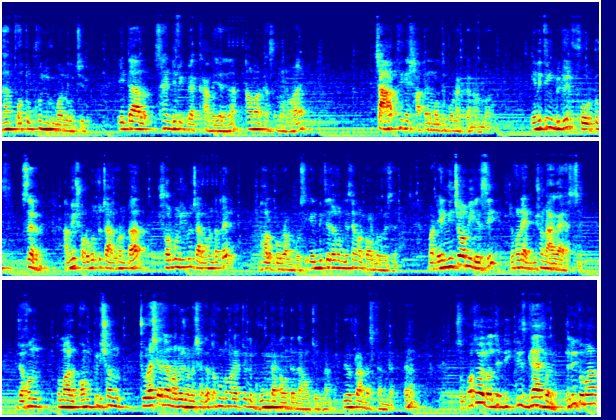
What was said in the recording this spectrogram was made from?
ভাই কতক্ষণ ঘুমানো উচিত? এটার সাইন্টিফিক ব্যাখ্যা আমি জানি না, আমার কাছে মনে হয় চার থেকে সাতের মধ্যে কোনো একটা number anything between four to seven আমি সর্বোচ্চ চার ঘণ্টা, সর্বনিম্ন চার ঘন্টাতে ভালো প্রোগ্রাম করছি। এর নিচে যখন গেছি, আমার প্রবলেম হয়েছে। বাট এর নিচেও আমি গেছি, যখন অ্যাডমিশন আগায় আসছে। যখন তোমার কম্পিটিশন চুরাশি হাজার মানুষজনের সাথে, তখন তোমার অ্যাকচুয়ালি ঘুমটা কাউন্টে নেওয়া উচিত না। ইউ টু আন্ডারস্ট্যান্ড দ্যাট তাই না? সো কথা হলো যে ডিক্রিজ গ্র্যাজুয়ালি যদি তোমার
